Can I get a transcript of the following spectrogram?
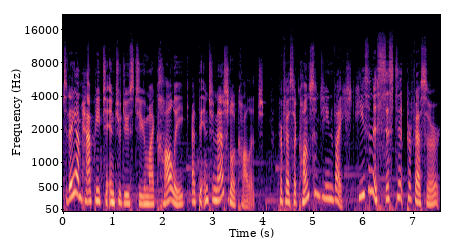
Today, I'm happy to introduce to you my colleague at the International College, Professor Konstantin Weicht. He's an assistant professor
